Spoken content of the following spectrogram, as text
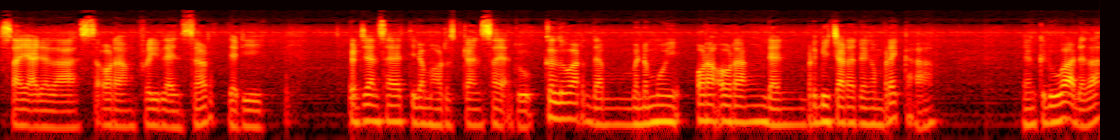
saya adalah seorang freelancer, jadi kerjaan saya tidak mengharuskan saya untuk keluar dan menemui orang-orang dan berbicara dengan mereka. Yang kedua adalah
